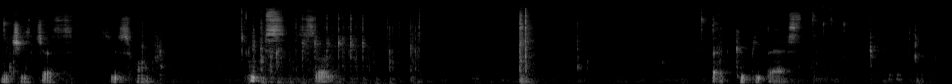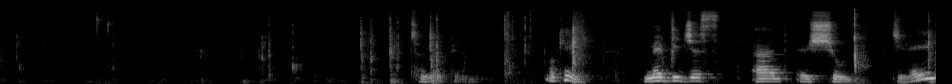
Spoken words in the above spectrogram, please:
which is just this one. Oops, sorry. Bad copy paste. Toggle pin. Okay, maybe just add a show delay.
